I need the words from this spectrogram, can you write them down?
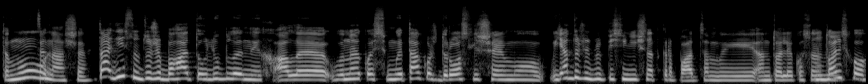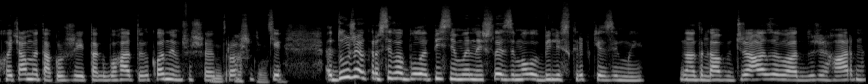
Тому Це наше. так, дійсно дуже багато улюблених, але воно якось ми також дорослішаємо. Я дуже люблю пісню Ніч над Карпатами Анатолія Косанатольського, хоча ми також її так багато виконуємо, що ще Ну, класно. Дуже красива була пісня. Ми знайшли зимову білі скрипки зими. Вона Мгм. така джазова, дуже гарна.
